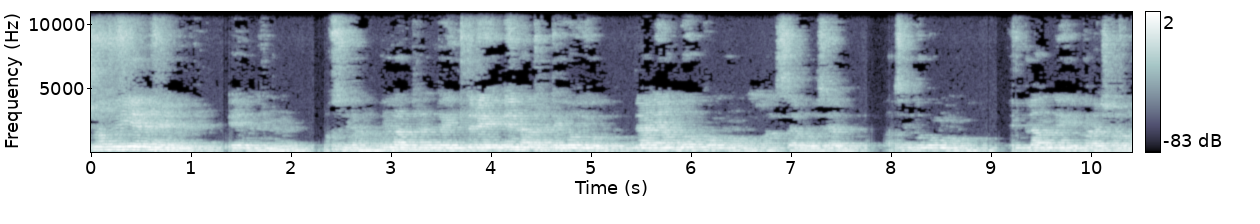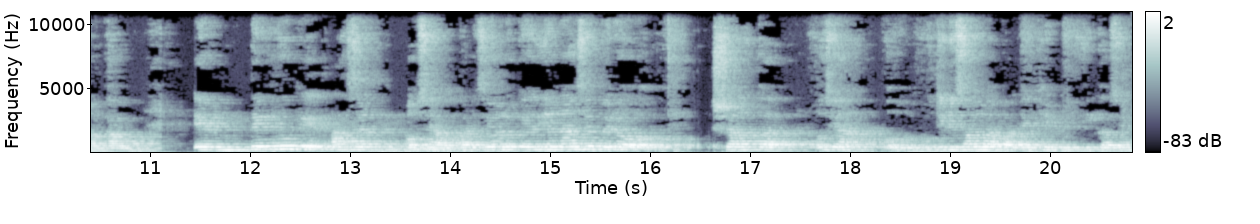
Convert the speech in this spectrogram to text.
Yo estoy en el. En, o sea, en la 33, en la 32, digo, planeando cómo hacerlo, o sea, haciendo como el plan de, para llevarlo a cabo. Em, tengo que hacer, o sea, parecido a lo que Diana hace, pero ya ca- o sea, utilizando la parte de ejemplificación,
